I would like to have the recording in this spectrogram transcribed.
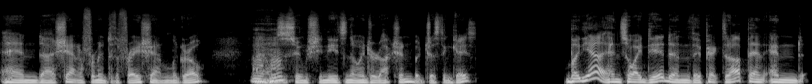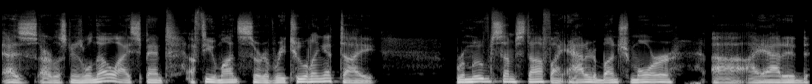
and uh, Shannon from Into the Fray, Shannon LeGros. I Mhm. always assume she needs no introduction, but just in case. But yeah, and so I did, and they picked it up. And, and as our listeners will know, I spent a few months sort of retooling it. I removed some stuff, I added a bunch more. Uh, I added,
